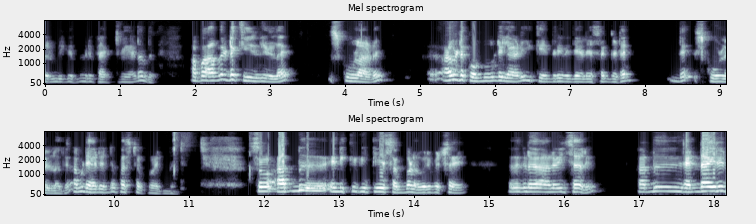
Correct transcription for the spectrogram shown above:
നിർമ്മിക്കുന്ന ഒരു ഫാക്ടറിയാണ് അത്. അപ്പോൾ അവരുടെ കീഴിലുള്ള സ്കൂളാണ് അവരുടെ കൊമ്പൗണ്ടിലാണ് ഈ കേന്ദ്രീയ വിദ്യാലയ സംഘടന സ്കൂളുള്ളത് അവിടെയാണ് എന്റെ ഫസ്റ്റ് അപ്പോയിൻമെന്റ് സോ അന്ന് എനിക്ക് കിട്ടിയ ശമ്പളം ഒരു പക്ഷേ നിങ്ങൾ ആലോചിച്ചാൽ അന്ന് രണ്ടായിരം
